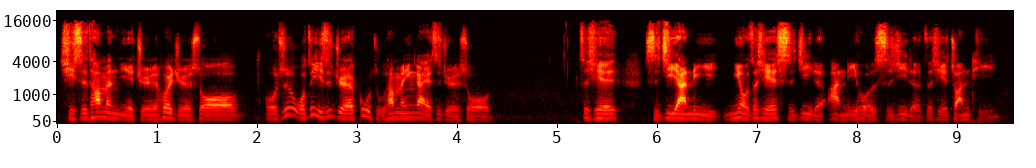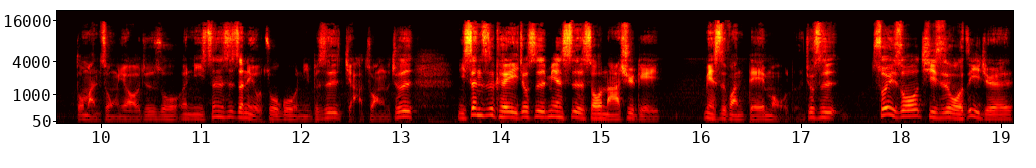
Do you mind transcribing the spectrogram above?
其实他们也觉得会觉得说，我就是我自己是觉得雇主他们应该也是觉得说，这些实际案例，你有这些实际的案例或者实际的这些专题都蛮重要。就是说，呃，你真的是真的有做过，你不是假装的，就是你甚至可以就是面试的时候拿去给面试官 demo 的，就是。所以说，其实我自己觉得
